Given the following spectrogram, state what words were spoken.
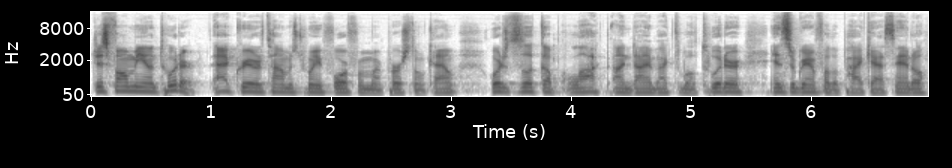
just follow me on Twitter at Creator Thomas24 from my personal account, or just look up Locked on Diamondback to both Twitter, Instagram for the podcast handle.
